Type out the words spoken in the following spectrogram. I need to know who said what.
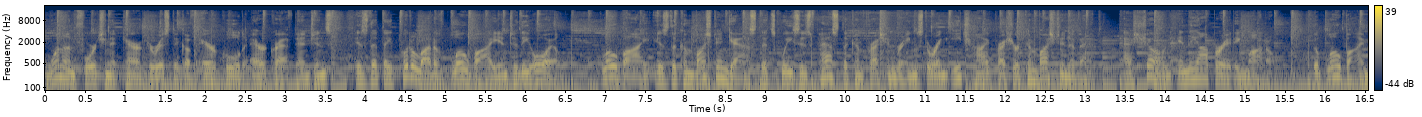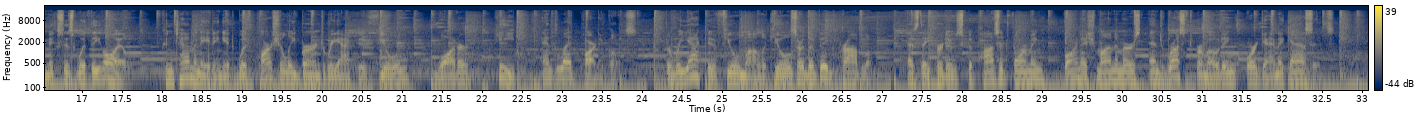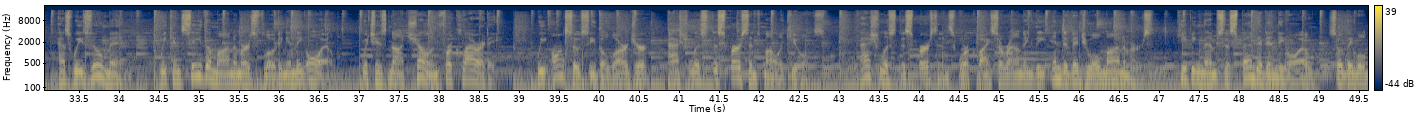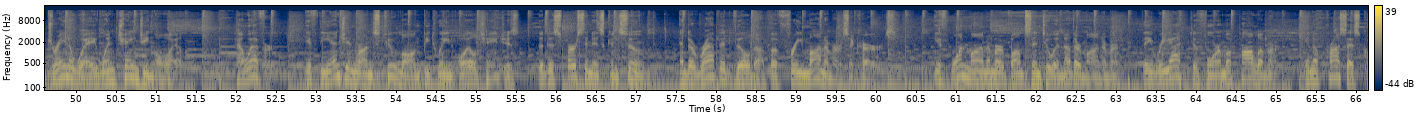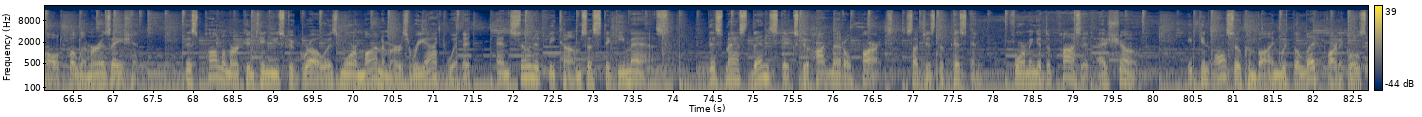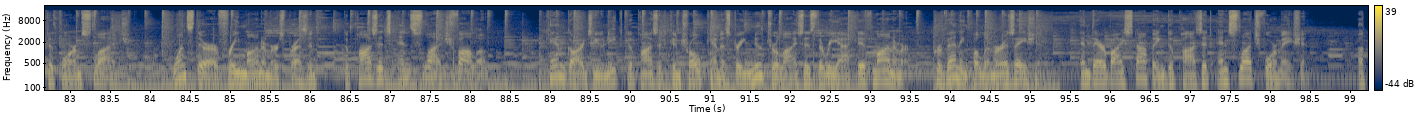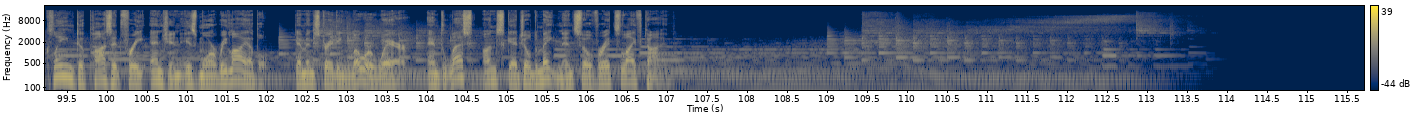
Speaker 1: One unfortunate characteristic of air-cooled aircraft engines is that they put a lot of blow-by into the oil. Blow-by is the combustion gas that squeezes past the compression rings during each high-pressure combustion event, as shown in the operating model. The blow-by mixes with the oil, contaminating it with partially burned reactive fuel, water, heat, and lead particles. The reactive fuel molecules are the big problem, as they produce deposit-forming, varnish monomers, and rust-promoting organic acids. As we zoom in, we can see the monomers floating in the oil, which is not shown for clarity. We also see the larger, ashless dispersant molecules. Ashless dispersants work by surrounding the individual monomers, keeping them suspended in the oil so they will drain away when changing oil. However, if the engine runs too long between oil changes, the dispersant is consumed and a rapid buildup of free monomers occurs. If one monomer bumps into another monomer, they react to form a polymer in a process called polymerization. This polymer continues to grow as more monomers react with it and soon it becomes a sticky mass. This mass then sticks to hot metal parts, such as the piston, forming a deposit as shown. It can also combine with the lead particles to form sludge. Once there are free monomers present, deposits and sludge follow. CamGuard's unique deposit control chemistry neutralizes the reactive monomer, preventing polymerization, and thereby stopping deposit and sludge formation. A clean deposit-free engine is more reliable, demonstrating lower wear and less unscheduled maintenance over its lifetime.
